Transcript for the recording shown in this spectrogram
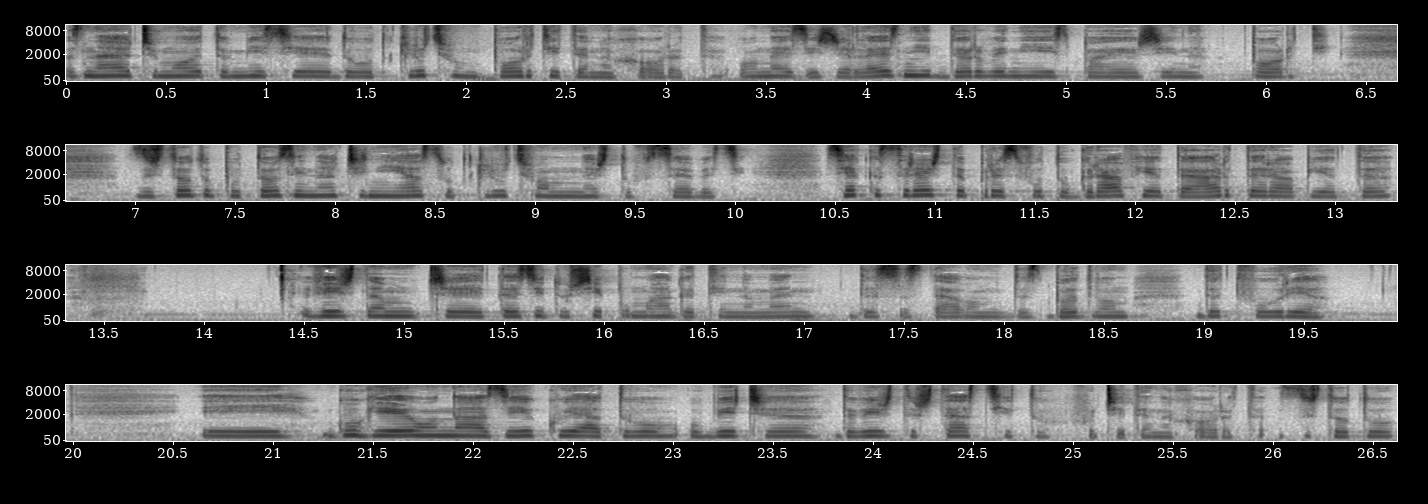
зная, че моята мисия е да отключвам портите на хората. Онези железни, дървени и спаяжина порти. Защото по този начин и аз отключвам нещо в себе си. Всяка среща през фотографията, арт-терапията, виждам, че тези души помагат и на мен да създавам, да сбъдвам, да творя. И Гуги е онази, която обича да вижда щастието в очите на хората. Защото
